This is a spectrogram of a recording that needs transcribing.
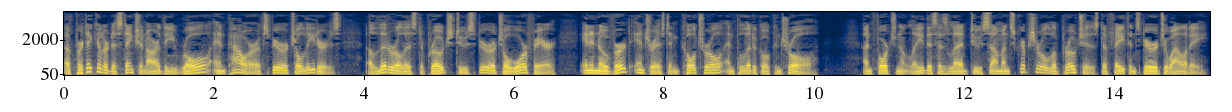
Of particular distinction are the role and power of spiritual leaders, a literalist approach to spiritual warfare, and an overt interest in cultural and political control. Unfortunately, this has led to some unscriptural approaches to faith and spirituality.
